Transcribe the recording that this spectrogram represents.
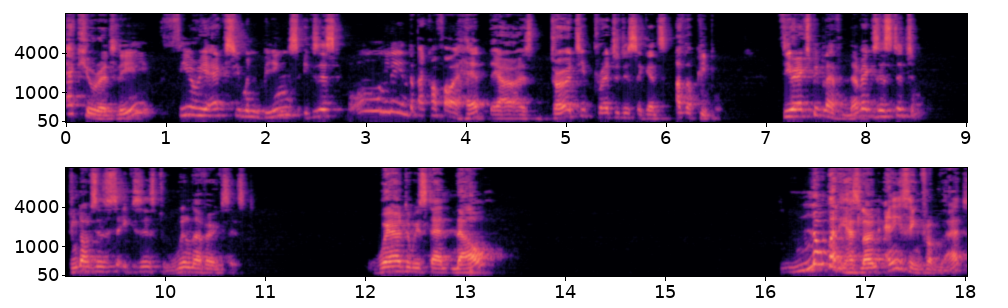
accurately, theory X human beings exist only in the back of our head. They are as dirty prejudice against other people. Theory X people have never existed, do not exist, will never exist. Where do we stand now? Nobody has learned anything from that.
